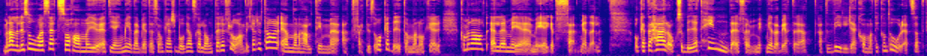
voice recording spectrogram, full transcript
Men alldeles oavsett så har man ju ett gäng medarbetare som kanske bor ganska långt därifrån. Det kanske tar en och en halv timme att faktiskt åka dit om man åker kommunalt eller med, med eget färdmedel. Och att det här också blir ett hinder för medarbetare att, att vilja komma till kontoret. Så att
